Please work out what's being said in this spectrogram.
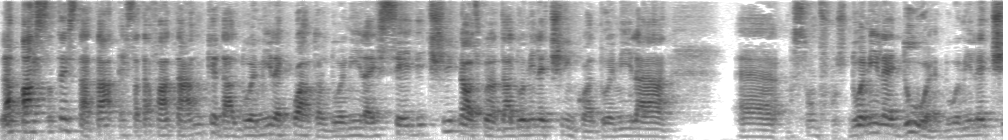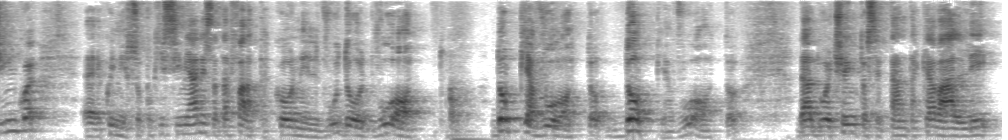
La Passat è stata, è stata fatta anche dal 2004 al 2016, no scusa, dal 2005 al 2000, eh, 2002, 2005, eh, quindi su pochissimi anni è stata fatta con il V8, W8, W8 da 270 cavalli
